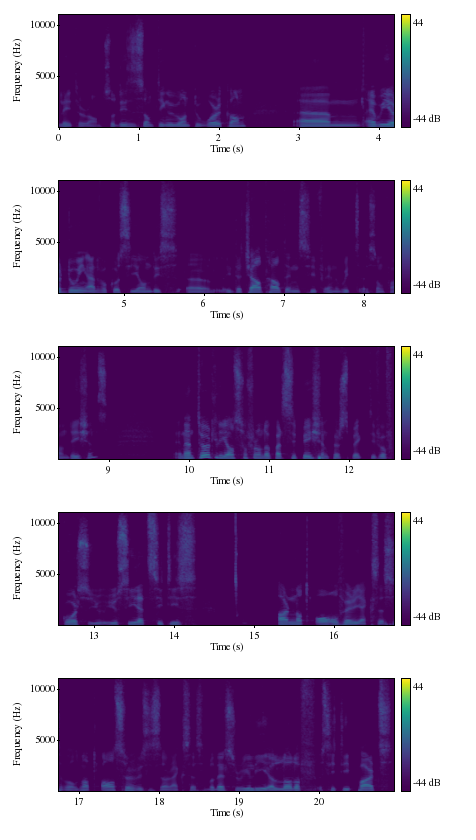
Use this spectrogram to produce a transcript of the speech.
later on. So this is something we want to work on. Um, and we are doing advocacy on this uh, in the Child Health Initiative and with uh, some foundations. And then thirdly, also from the participation perspective, of course, you, you see that cities are not all very accessible. Not all services are accessible. There's really a lot of city parts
